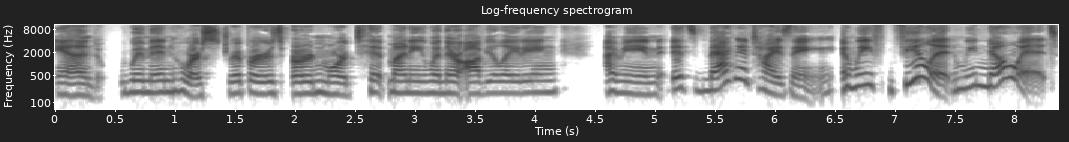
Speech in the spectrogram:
and women who are strippers earn more tip money when they're ovulating. I mean, it's magnetizing and we feel it and we know it.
